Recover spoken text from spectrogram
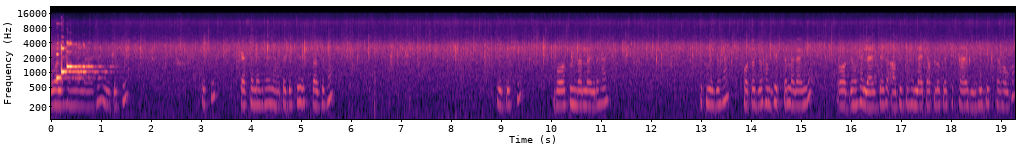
वो वाला हमने लाया है। ये देखिए देखिए कैसा लग रहा है यहाँ पर देखिए उसका जो है ये देखिए। बहुत सुंदर लग रहा है। इसमें जो है फ़ोटो जो हम खींच कर लगाएँगे और जो है लाइट देगा। अभी जो है लाइट आप लोग ऐसे शायद नहीं दिख रहा होगा,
